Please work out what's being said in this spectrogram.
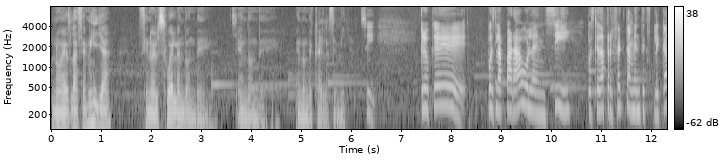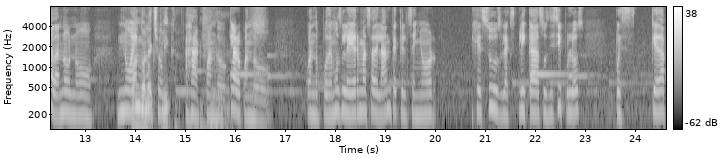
no es la semilla, sino el suelo en donde, en donde en donde cae la semilla. Sí, creo que pues la parábola en sí pues queda perfectamente explicada, no, no, no hay Cuando la explica. Ajá, cuando, claro, cuando, cuando podemos leer más adelante que el Señor Jesús le explica a sus discípulos, pues queda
